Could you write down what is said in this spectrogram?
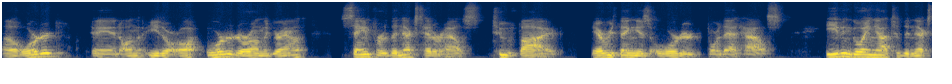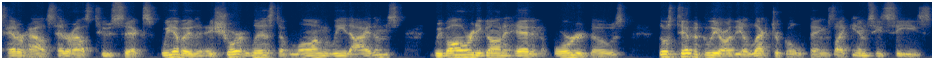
uh, ordered and on either ordered or on the ground. Same for the next header house, 2-5. Everything is ordered for that house. Even going out to the next header house, header house 2-6, we have a, a short list of long lead items. We've already gone ahead and ordered those. Those typically are the electrical things like MCCs,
